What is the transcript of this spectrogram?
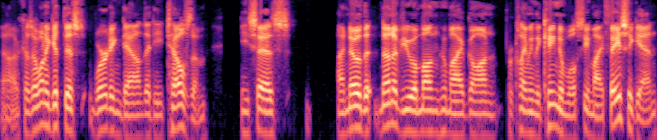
because uh, I want to get this wording down that he tells them. He says, I know that none of you among whom I've gone proclaiming the kingdom will see my face again.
